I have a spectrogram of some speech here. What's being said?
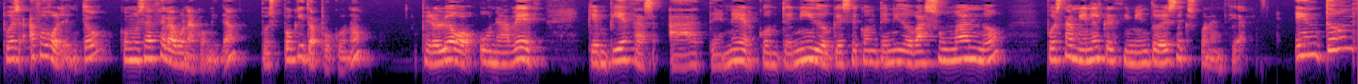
pues a fuego lento, como se hace la buena comida, pues poquito a poco, ¿no? Pero luego, una vez que empiezas a tener contenido, que ese contenido va sumando, pues también el crecimiento es exponencial. Entonces,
